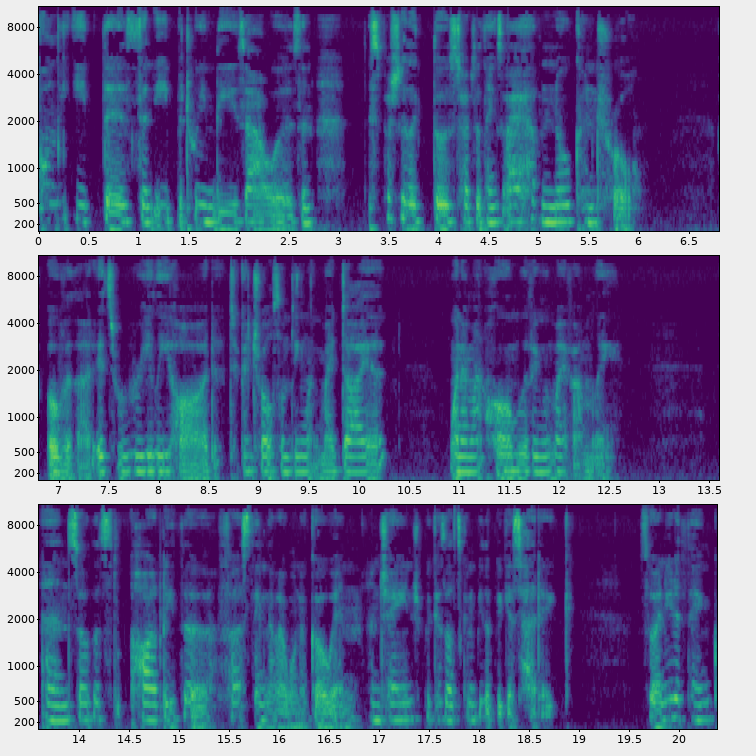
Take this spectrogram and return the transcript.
only eat this and eat between these hours, and especially like those types of things. I have no control over that. It's really hard to control something like my diet when I'm at home living with my family. And so that's hardly the first thing that I want to go in and change because that's going to be the biggest headache. So I need to think,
